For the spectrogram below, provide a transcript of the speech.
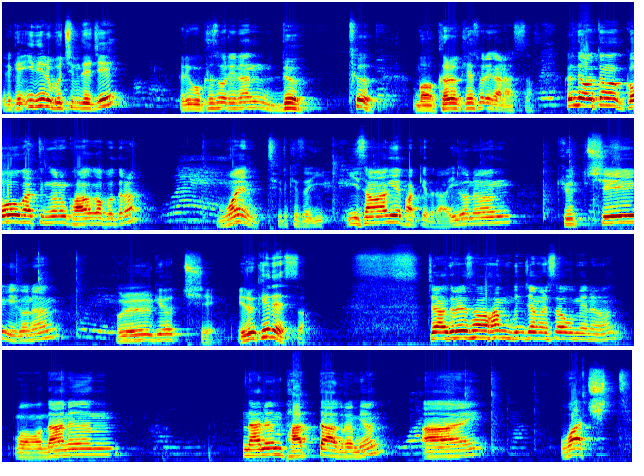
이렇게 ed를 붙이면 되지? 그리고 그 소리는 the, t. 뭐 그렇게 소리가 났어. 근데 어떤 거 go 같은 거는 과거가 뭐더라? went 이렇게 해서 이, 이상하게 바뀌더라. 이거는 규칙, 이거는 불규칙 이렇게 됐어. 자, 그래서 한 문장을 써보면은 뭐 나는 나는 봤다 그러면 I watched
